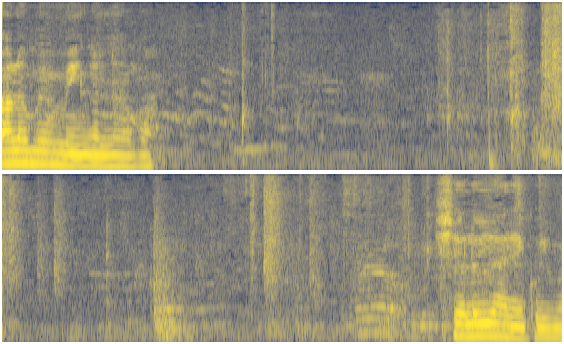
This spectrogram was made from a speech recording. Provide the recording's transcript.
အားလုံးပဲမင်္ဂလာပါရှယ်လို့ရတယ်ကိုကြီးမ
